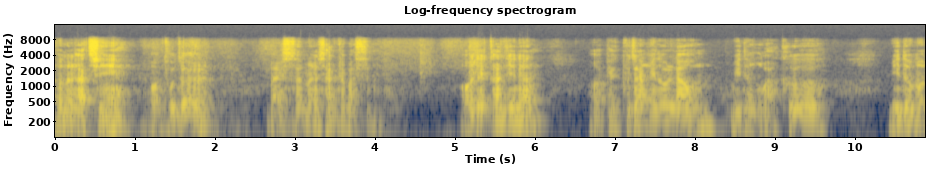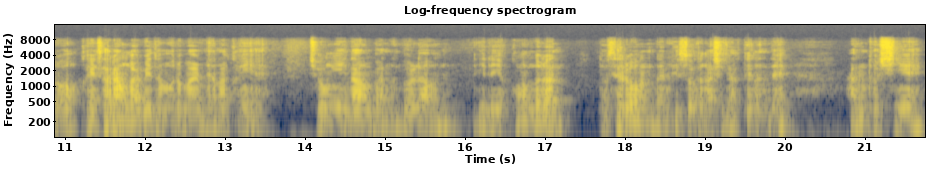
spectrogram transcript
오늘 같이 어, 두절 말씀을 살펴봤습니다. 어제까지는 어, 백부장의 놀라운 믿음과 그 믿음으로 그의 사랑과 믿음으로 말미암아 그의 종이 나음받는 놀라운 일이었고 오늘은 또 새로운 에피소드가 시작되는데 한 도시에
